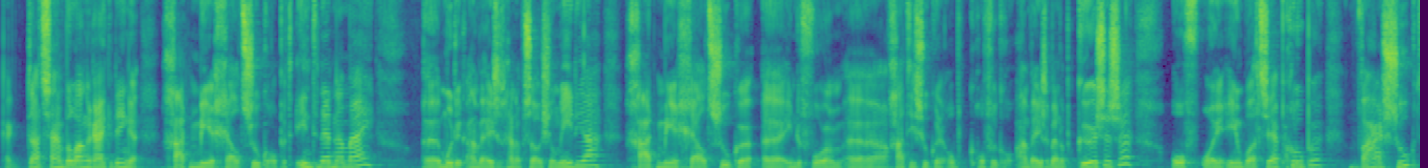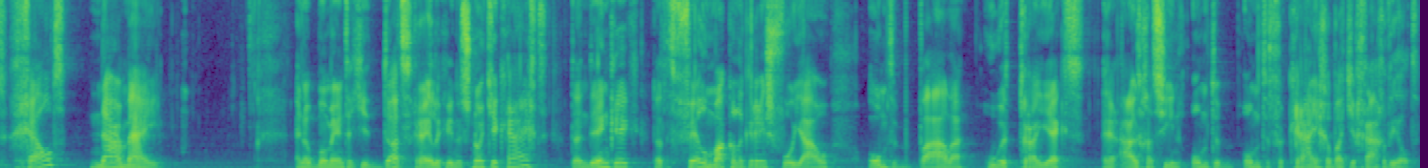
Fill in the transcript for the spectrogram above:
Kijk, dat zijn belangrijke dingen. Gaat meer geld zoeken op het internet naar mij? Uh, moet ik aanwezig zijn op social media? Gaat meer geld zoeken uh, in de vorm, uh, gaat hij zoeken op, of ik aanwezig ben op cursussen of in WhatsApp groepen? Waar zoekt geld naar mij? En op het moment dat je dat redelijk in het snotje krijgt, dan denk ik dat het veel makkelijker is voor jou om te bepalen hoe het traject eruit gaat zien om te, om te verkrijgen wat je graag wilt.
